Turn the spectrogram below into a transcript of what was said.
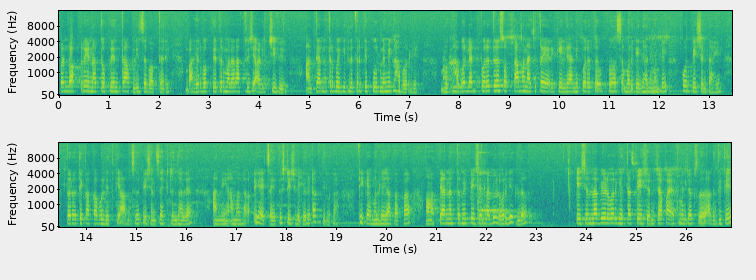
पण डॉक्टर येणार तोपर्यंत आपली जबाबदारी. बाहेर बघते तर मला रात्रीची अडीचची वेळ. आणि त्यानंतर बघितलं तर ते पूर्ण मी घाबरले. मग घाबरले आणि परत स्वतः मनाची तयारी केली आणि परत समोर गेले आणि म्हणले कोण पेशंट आहे? तर ते काका बोललेत की आमचं पेशंटचं ॲक्सिडेंट झालं आहे आणि आम्हाला यायचं आहे तर स्टिच वगैरे टाकतील का? ठीक आहे म्हणलं या काका त्यानंतर मी पेशंटला बेडवर घेतलं. पेशंटला बेडवर घेताच पेशंटच्या पायात म्हणजे असं अगदी ते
